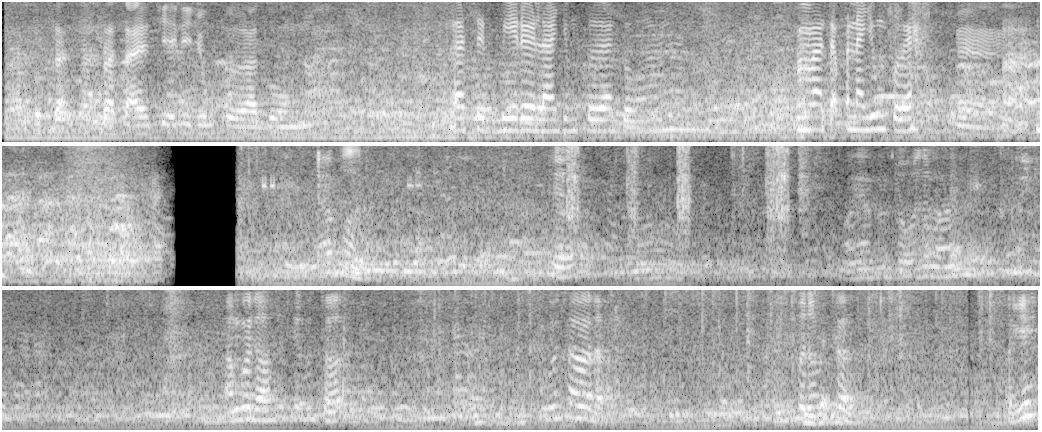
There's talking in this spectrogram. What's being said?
Apa perasaan cik ni jumpa Agung? Rasa gembira lah jumpa Agung. Memang tak pernah jumpa. Hmm. Apa? Ya. Je lah. Ambo dah sikit tutup. Cuba tahu dah. Jumpa doktor. Okay?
